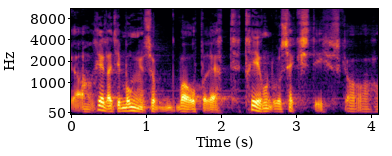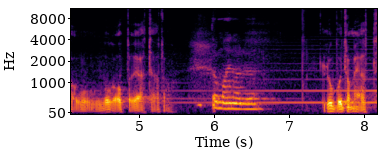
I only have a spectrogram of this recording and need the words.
ja, relativt mange som var operert. 360 skal ha vært operert her da. Da mener du Lobotomert.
